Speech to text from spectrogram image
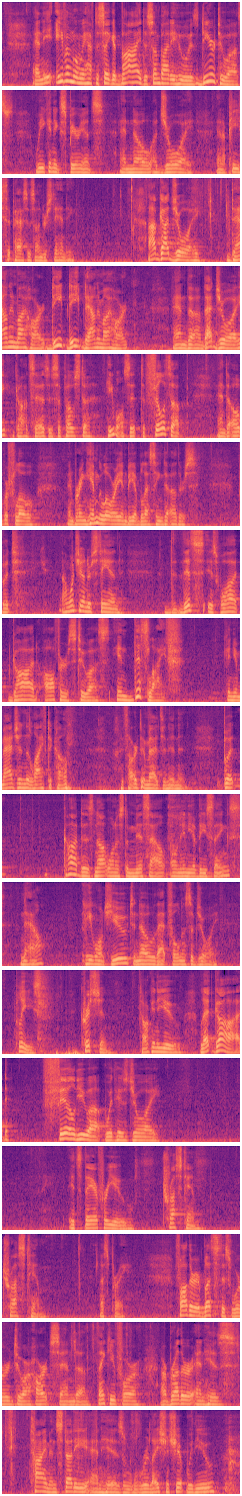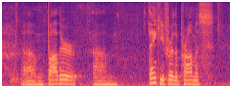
And e- even when we have to say goodbye to somebody who is dear to us, we can experience and know a joy and a peace that passes understanding. I've got joy down in my heart, deep, deep down in my heart. And uh, that joy, God says, is supposed to, He wants it to fill us up and to overflow and bring Him glory and be a blessing to others. But I want you to understand th- this is what God offers to us in this life. Can you imagine the life to come? It's hard to imagine, isn't it? But God does not want us to miss out on any of these things now. He wants you to know that fullness of joy. Please, Christian, talking to you, let God fill you up with His joy. It's there for you. Trust Him. Trust Him. Let's pray. Father, bless this word to our hearts and uh, thank you for our brother and his time in study and his relationship with you. Um, Father, um, Thank you for the promise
